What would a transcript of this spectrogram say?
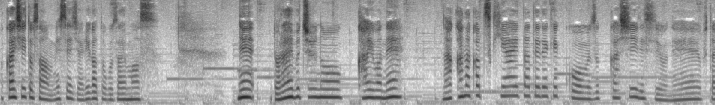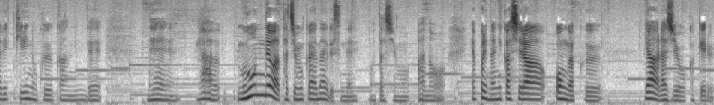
赤いシートさんメッセージありがとうございます。ねドライブ中の会話ねなかなか付き合いたてで結構難しいですよね。2人っきりの空間で。ね。いや無音では立ち向かえないですね私も。あのやっぱり何かしら音楽やラジオをかける。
